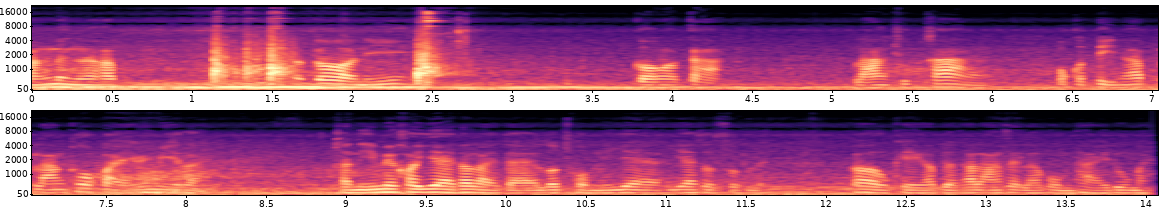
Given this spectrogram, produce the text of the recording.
ครั้งหนึ่งนะครับ แล้วก็อันนี้ กรองอากาศล้างชุดข้าง ปกตินะครับล้างทั่วไปไม่มีอะไร คันนี้ไม่ค่อยแย่เท่าไหร่แต่รถผมนี่แย่แย่สุดๆเลย ก็โอเคครับเดี๋ยวถ้าล้างเสร็จแล้วผมถ่ายดูใหม่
